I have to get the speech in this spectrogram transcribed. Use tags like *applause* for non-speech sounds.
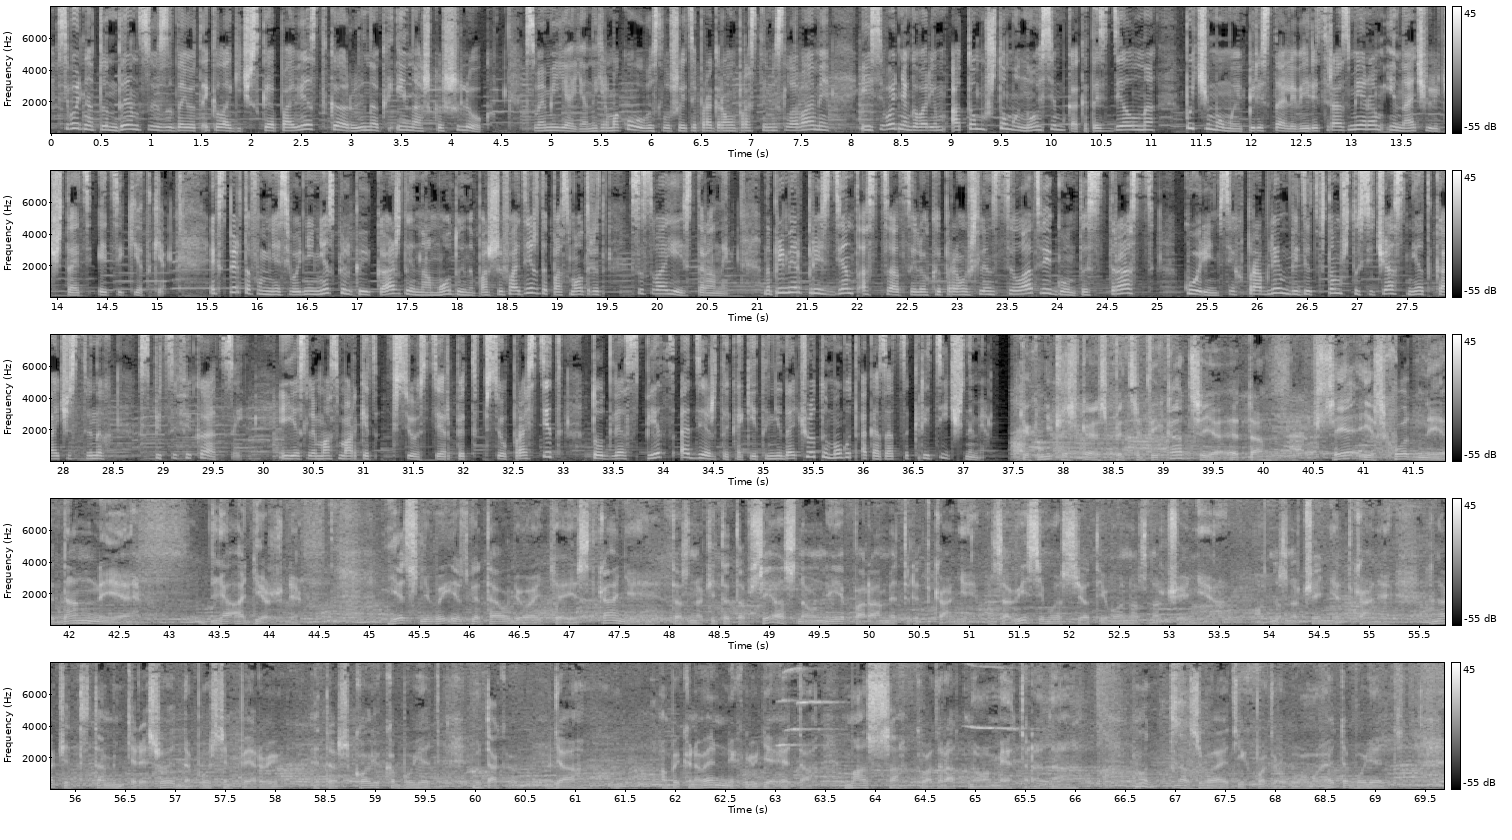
Сегодня тенденции задает экологическая повестка, рынок и наш кошелек. С вами я, Яна Ермакова, вы слушаете программу «Простыми словами», и сегодня говорим о том, что мы носим, как это сделано, почему мы перестали верить размерам и начали читать этикетки. Экспертов у меня сегодня несколько, и каждый на моду и на пошив одежды посмотрит со своей стороны. Например, президент Ассоциации легкой промышленности Латвии Гунтес Страст корень всех проблем видит в том, что сейчас нет качественных спецификаций. И если масс-маркет все стерпит, все простит, то для спецодежды какие-то недочеты могут оказаться критичными. Техническая спецификация – это все исходные данные для одежды. Если вы изготавливаете из ткани, то значит это все основные параметры ткани, в зависимости от его назначения, от назначения ткани. Значит, там интересует, допустим, первый, это сколько будет, вот так, для обыкновенных людей это масса квадратного метра, да. Вот называют их по-другому. Это будет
